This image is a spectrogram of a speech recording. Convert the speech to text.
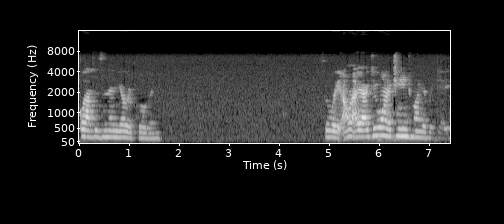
glasses in any other clothing. So wait, I, I do want to change my everyday.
